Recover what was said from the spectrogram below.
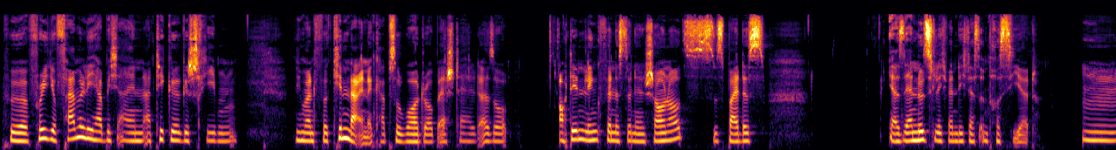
für Free Your Family habe ich einen Artikel geschrieben, wie man für Kinder eine Capsule Wardrobe erstellt. Also auch den Link findest du in den Show Notes. Es ist beides ja sehr nützlich, wenn dich das interessiert. Mm,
